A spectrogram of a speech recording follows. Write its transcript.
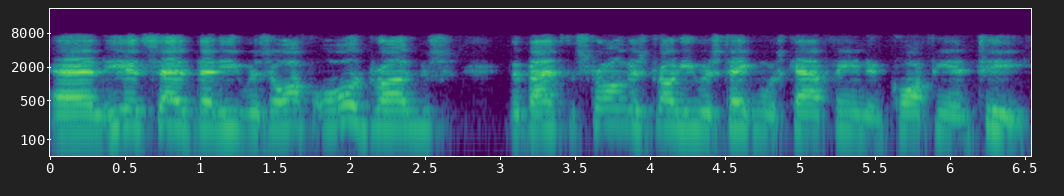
and he had said that he was off all drugs. The, the strongest drug he was taking was caffeine and coffee and tea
